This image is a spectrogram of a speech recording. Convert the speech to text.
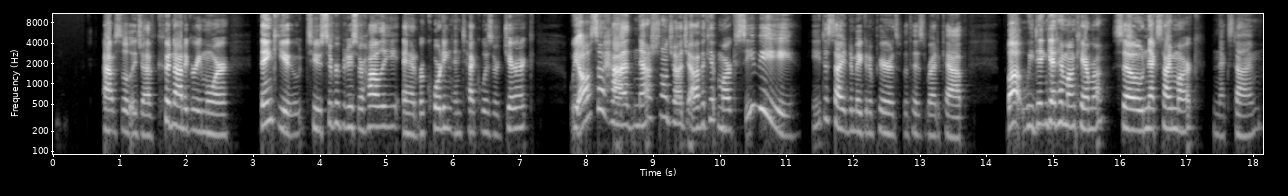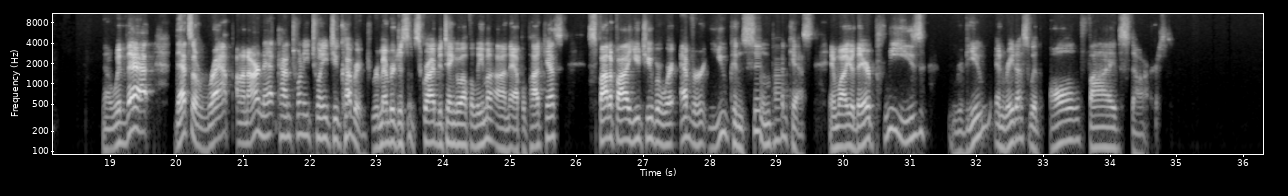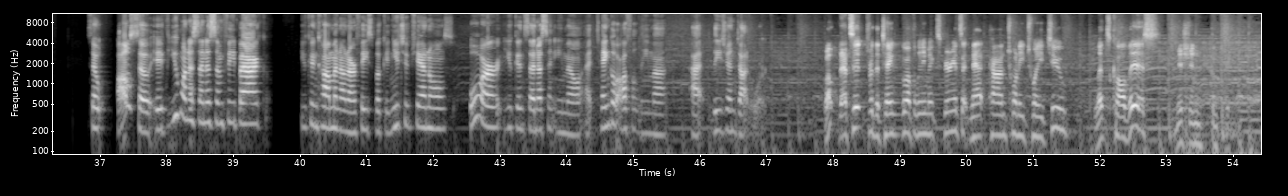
Absolutely, Jeff. Could not agree more. Thank you to super producer Holly and recording and tech wizard Jarek. We also had National Judge Advocate Mark Seavey. He decided to make an appearance with his red cap, but we didn't get him on camera. So next time, Mark, next time. Now, with that, that's a wrap on our NatCon 2022 coverage. Remember to subscribe to Tango Alpha Lima on Apple Podcasts, Spotify, YouTube, or wherever you consume podcasts. And while you're there, please review and rate us with all five stars. So, also, if you want to send us some feedback, you can comment on our Facebook and YouTube channels, or you can send us an email at tangoalphalima at legion.org. Well, that's it for the Tango Alpha experience at NatCon 2022. Let's call this mission complete.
